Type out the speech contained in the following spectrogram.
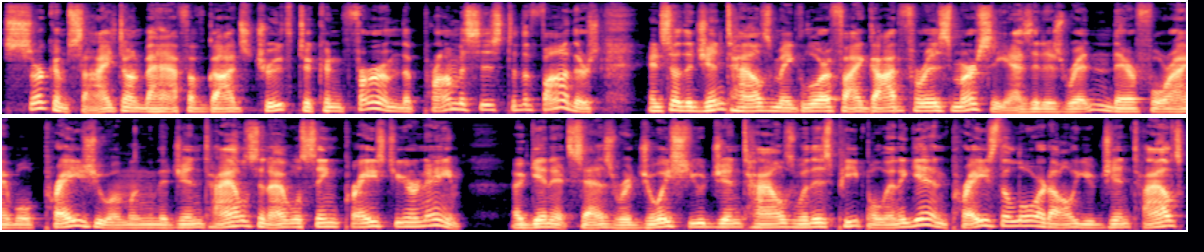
circumcised on behalf of God's truth to confirm the promises to the fathers, and so the Gentiles may glorify God for his mercy. As it is written, Therefore I will praise you among the Gentiles, and I will sing praise to your name. Again it says, Rejoice you Gentiles with his people. And again, praise the Lord, all you Gentiles.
